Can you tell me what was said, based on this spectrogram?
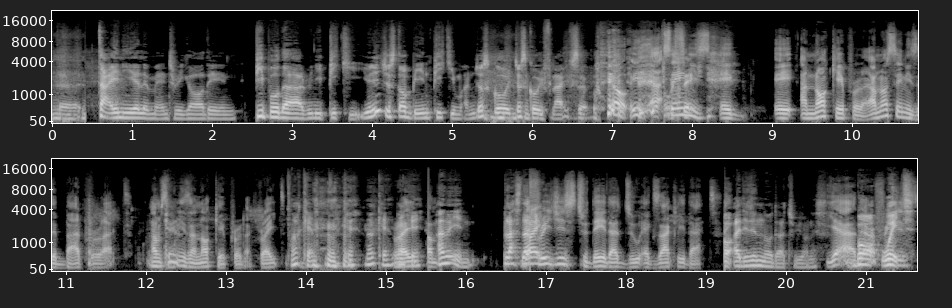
the tiny element regarding people that are really picky. You need to stop being picky, man. Just go, just go with life. So no, it, saying is a a an okay product. I'm not saying it's a bad product. I'm saying it's an okay product, right? Okay, okay, okay, right. Okay. Um, I mean, Plus, that fridges today that do exactly that. Oh, I didn't know that to be honest. Yeah, but wait,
